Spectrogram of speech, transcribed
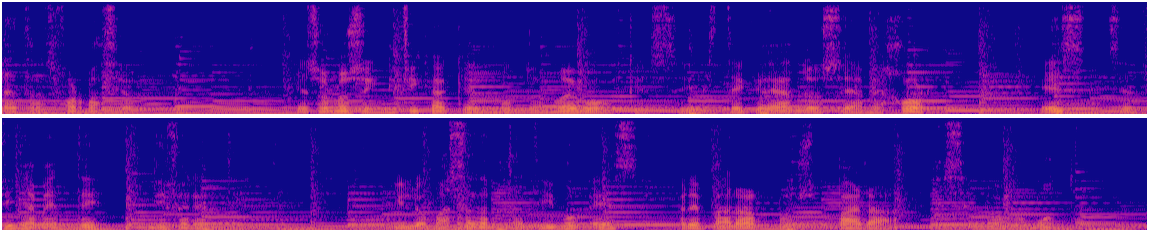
la transformación. Eso no significa que el mundo nuevo que se esté creando sea mejor, es sencillamente diferente. Y lo más adaptativo es prepararnos para ese nuevo mundo.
